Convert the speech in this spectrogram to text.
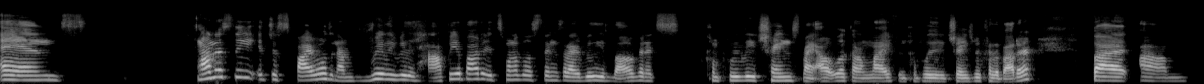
And honestly, it just spiraled and I'm really, really happy about it. It's one of those things that I really love and it's completely changed my outlook on life and completely changed me for the better. But um,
